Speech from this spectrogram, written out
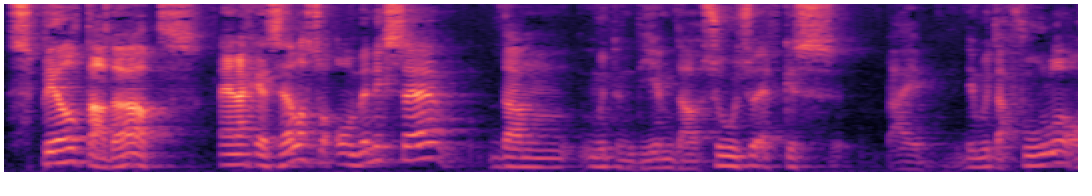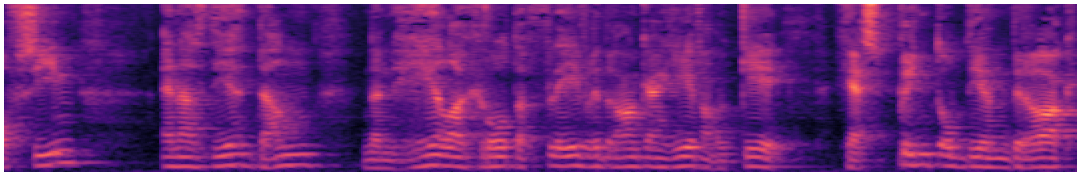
speelt dat uit. En als je zelf zo onwennig bent, dan moet een DM dat sowieso even... Die moet dat voelen of zien. En als die dan een hele grote flavor eraan kan geven van oké, jij springt op die draak,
